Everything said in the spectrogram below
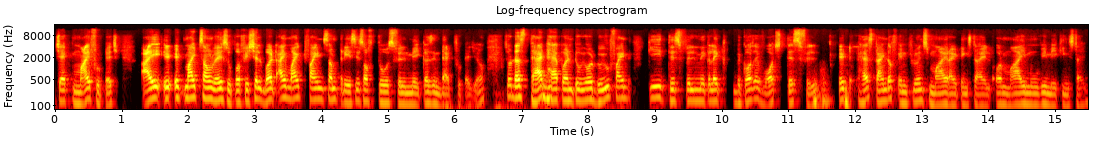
check my footage i it, it might sound very superficial but i might find some traces of those filmmakers in that footage you know so does that Mhm. happen to you or do you find ki this filmmaker like because i watched this film it has kind of influenced my writing style or my movie making style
